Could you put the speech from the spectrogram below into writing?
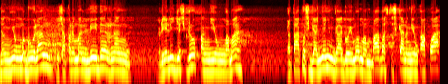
ng iyong magulang, isa pa naman leader ng religious group ang iyong ama. Katapos ganyan yung gagawin mo, mambabastos ka ng iyong kapwa.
